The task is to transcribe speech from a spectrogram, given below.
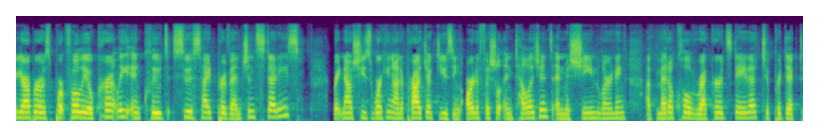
Yarborough's portfolio currently includes suicide prevention studies, Right now, she's working on a project using artificial intelligence and machine learning of medical records data to predict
